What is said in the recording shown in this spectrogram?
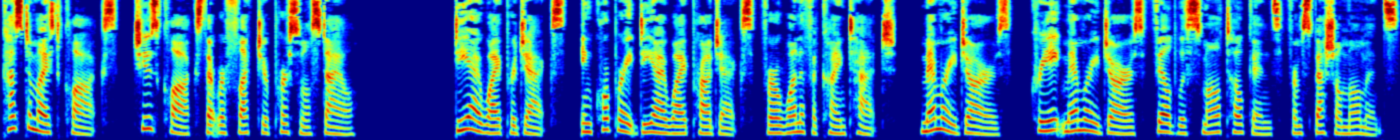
Customized clocks, choose clocks that reflect your personal style. DIY projects, incorporate DIY projects for a one-of-a-kind touch. Memory jars, create memory jars filled with small tokens from special moments.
